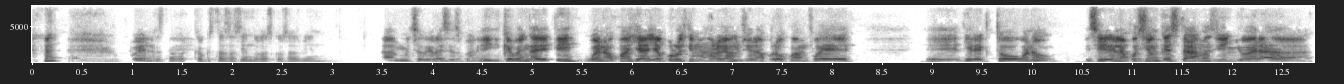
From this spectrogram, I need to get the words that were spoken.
bueno. Creo que, estás, haciendo las cosas bien. Ah, muchas gracias, Juan. Y que venga de ti. Bueno, Juan, ya, ya por último, no lo había mencionado, pero Juan fue eh, director, bueno, sí, en la posición que está, más bien yo era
